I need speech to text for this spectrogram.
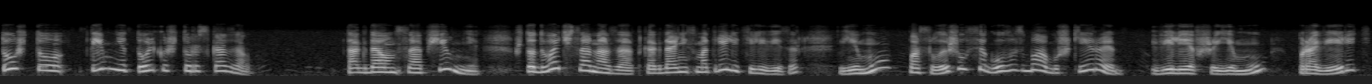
то, что ты мне только что рассказал». Тогда он сообщил мне, что два часа назад, когда они смотрели телевизор, ему послышался голос бабушки Ирен, велевший ему проверить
